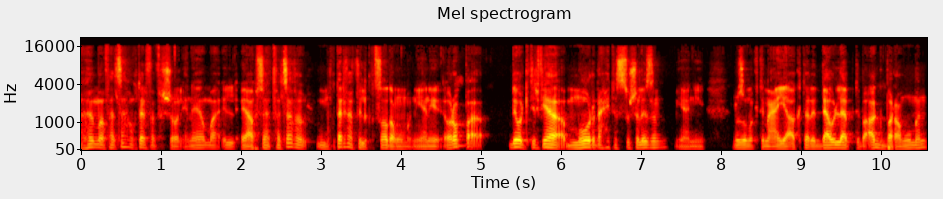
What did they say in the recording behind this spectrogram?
هم فلسفة مختلفة في الشغل يعني هم فلسفة مختلفة في الاقتصاد عموما يعني أوروبا دول كتير فيها مور ناحية السوشياليزم يعني نظم اجتماعية أكتر الدولة بتبقى أكبر عموما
